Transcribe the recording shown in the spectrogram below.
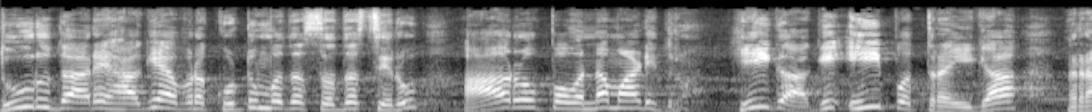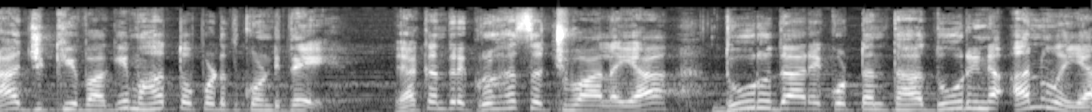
ದೂರುದಾರೆ ಹಾಗೆ ಅವರ ಕುಟುಂಬದ ಸದಸ್ಯರು ಆರೋಪವನ್ನ ಮಾಡಿದ್ರು. ಹೀಗಾಗಿ ಈ ಪತ್ರ ಈಗ ರಾಜಕೀಯವಾಗಿ ಮಹತ್ವ ಪಡೆದುಕೊಂಡಿದೆ. ಯಾಕಂದ್ರೆ ಗೃಹ ಸಚಿವಾಲಯ ದೂರುದಾರೆ ಕೊಟ್ಟಂತಹ ದೂರಿನ ಅನ್ವಯ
